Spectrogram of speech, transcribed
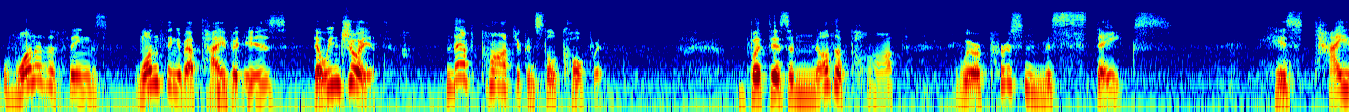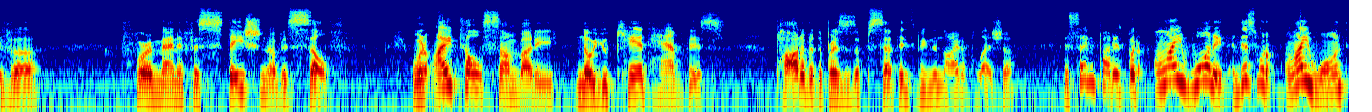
One of the things, one thing about taiva is that we enjoy it. That part you can still cope with. But there's another part where a person mistakes his taiva for a manifestation of his self. When I tell somebody, no, you can't have this, part of it, the person is upset that he's being denied a pleasure. The second part is, but I want it, and this is what I want,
